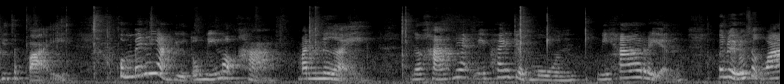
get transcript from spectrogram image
ที่จะไป คุณไม่ได้อยากอยู่ตรงนี้หรอกค่ะ มันเหนื่อยนะคะ เนี่ยมีไพ่เดือะมูนมีห้าเหรียญก็หนูรู้สึกว่า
